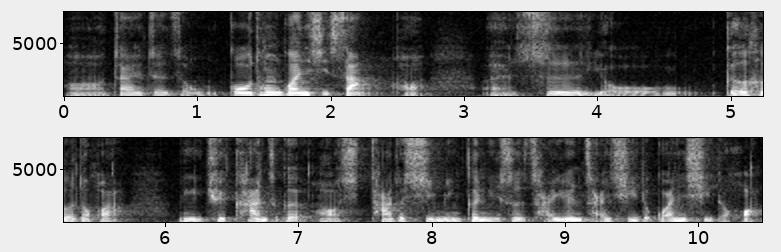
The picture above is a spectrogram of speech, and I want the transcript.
啊，在这种沟通关系上哈，呃是有隔阂的话，你去看这个哈，他的姓名跟你是财运财气的关系的话，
